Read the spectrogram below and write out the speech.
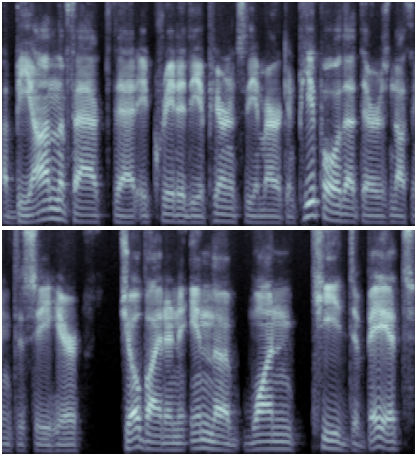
uh, beyond the fact that it created the appearance of the American people that there is nothing to see here. Joe Biden, in the one key debate,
